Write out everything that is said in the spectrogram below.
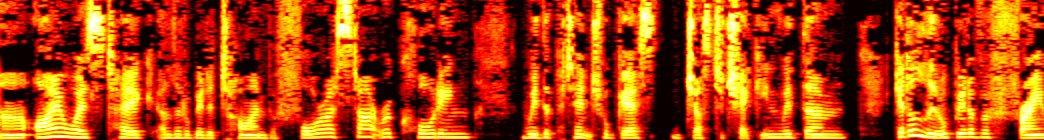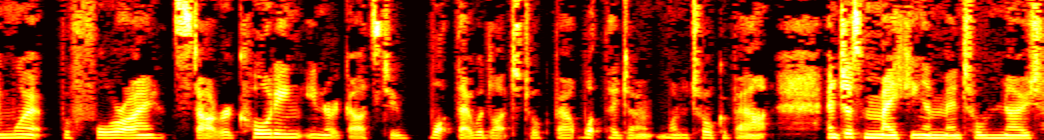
Uh, I always take a little bit of time before I start recording with a potential guest just to check in with them, get a little bit of a framework before I start recording in regards to what they would like to talk about, what they don't want to talk about, and just making a mental note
